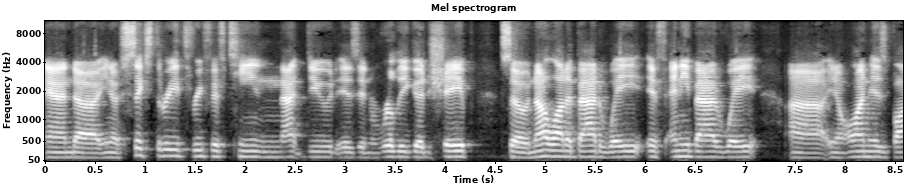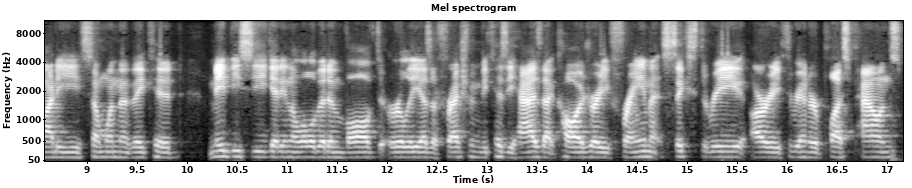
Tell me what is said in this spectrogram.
And, uh, you know, 6'3, 315, that dude is in really good shape. So, not a lot of bad weight, if any bad weight, uh, you know, on his body. Someone that they could maybe see getting a little bit involved early as a freshman because he has that college ready frame at 6'3, already 300 plus pounds.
